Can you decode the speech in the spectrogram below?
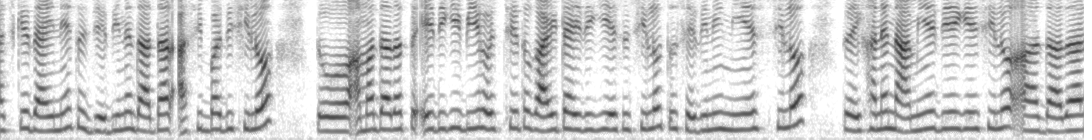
আজকে দেয়নি, তো যেদিনে দাদার আশীর্বাদী ছিল, তো আমার দাদার তো এদিকেই বিয়ে হচ্ছে, তো গাড়িটা এদিকেই এসেছিল, তো সেদিনই নিয়ে এসেছিল। তো এখানে নামিয়ে দিয়ে গিয়েছিল আর দাদার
